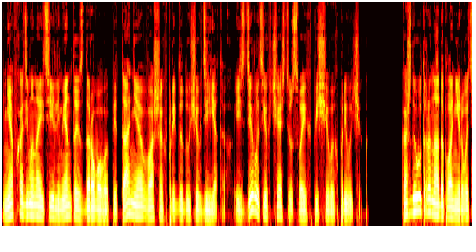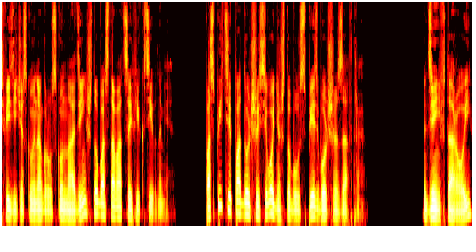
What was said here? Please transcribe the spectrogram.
Необходимо найти элементы здорового питания в ваших предыдущих диетах и сделать их частью своих пищевых привычек. Каждое утро надо планировать физическую нагрузку на день, чтобы оставаться эффективными. Поспите подольше сегодня, чтобы успеть больше завтра. День второй.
